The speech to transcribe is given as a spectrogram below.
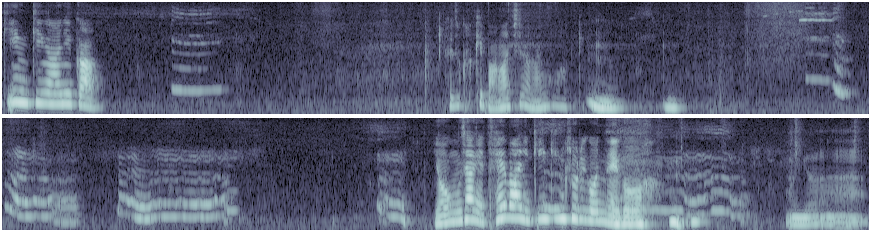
낑낑하니까. 그래도 그렇게 망하진 않은 것 같긴. 음. 영상에 태반이 낑낑 소리가 내고. 음,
